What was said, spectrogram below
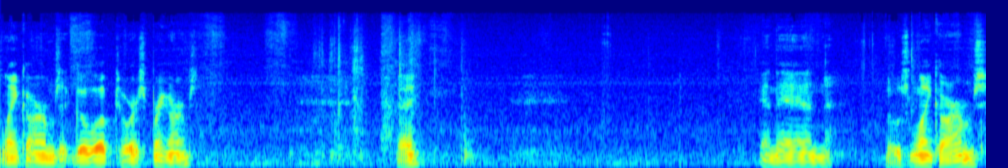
link arms that go up to our spring arms. Okay. And then those link arms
